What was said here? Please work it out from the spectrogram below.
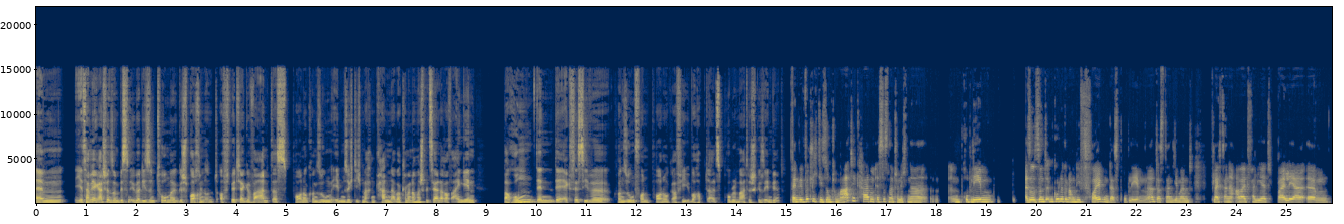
Ähm, jetzt haben wir ja gerade schon so ein bisschen über die Symptome gesprochen und oft wird ja gewarnt, dass Pornokonsum eben süchtig machen kann. Aber können wir noch mal speziell darauf eingehen, warum denn der exzessive Konsum von Pornografie überhaupt als problematisch gesehen wird? Wenn wir wirklich die Symptomatik haben, ist es natürlich eine, ein Problem, also sind im Grunde genommen die Folgen das Problem, ne? dass dann jemand vielleicht seine Arbeit verliert, weil er ähm,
